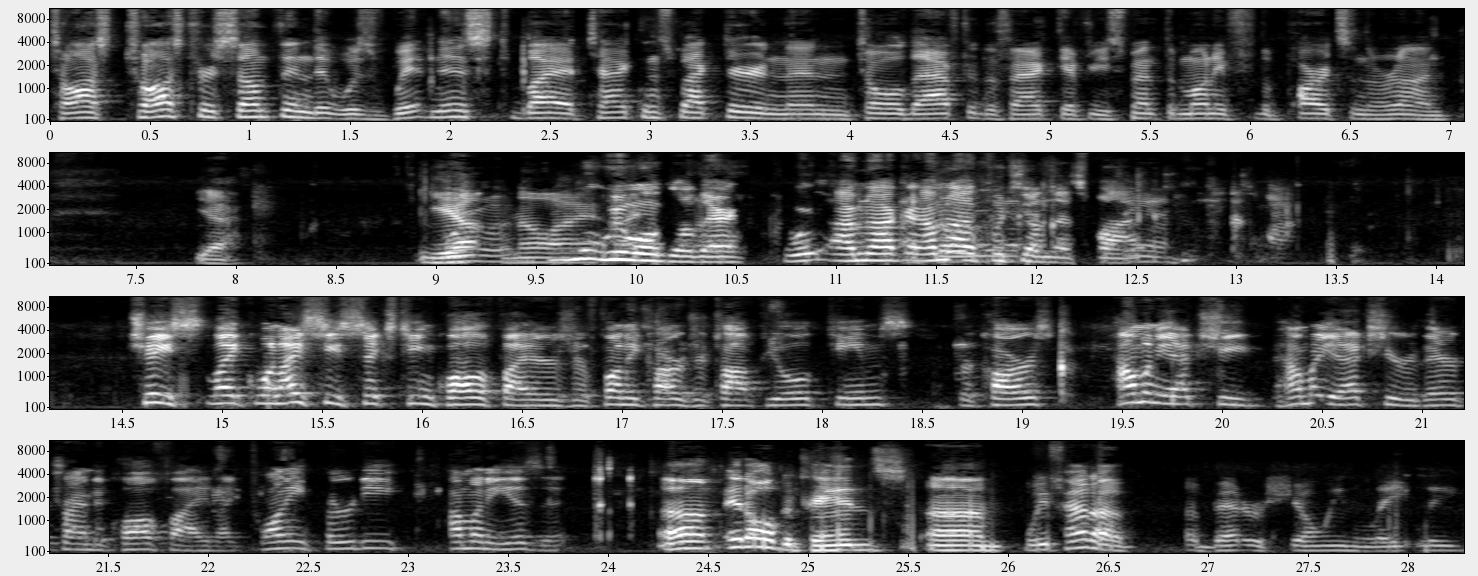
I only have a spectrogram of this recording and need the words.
tossed tossed for something that was witnessed by a tech inspector and then told after the fact after you spent the money for the parts in the run. Yeah. yeah, We're- uh, no, I, we won't go there. We're, I'm not gonna. I I'm not put you on that spot. understand. Chase, like when I see 16 qualifiers or funny cars or top fuel teams for cars, how many actually how many actually are there trying to qualify? Like 20, 30? How many is it? Um, it all depends. Um, we've had a, a better showing lately.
